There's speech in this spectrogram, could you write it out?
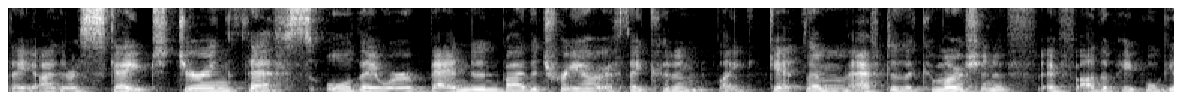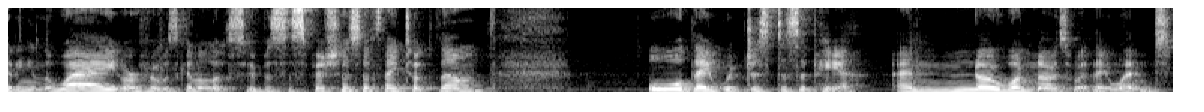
they either escaped during thefts or they were abandoned by the trio if they couldn't like get them after the commotion if, if other people were getting in the way or if it was going to look super suspicious if they took them or they would just disappear and no one knows where they went.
